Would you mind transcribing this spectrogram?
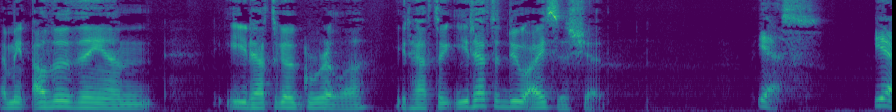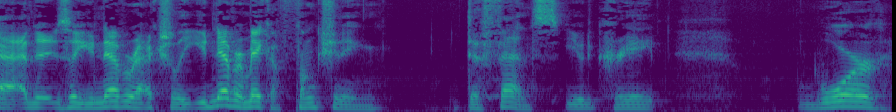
I mean, other than you'd have to go guerrilla, you'd have to you'd have to do ISIS shit. Yes. Yeah, and so you never actually you never make a functioning defense. You'd create war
